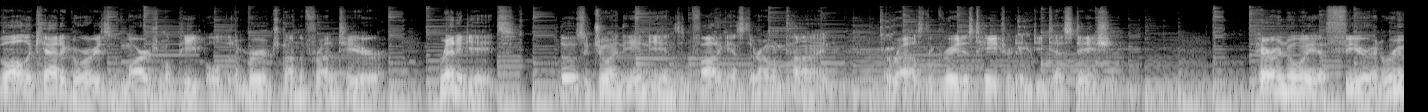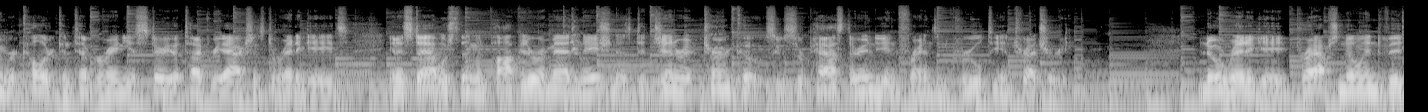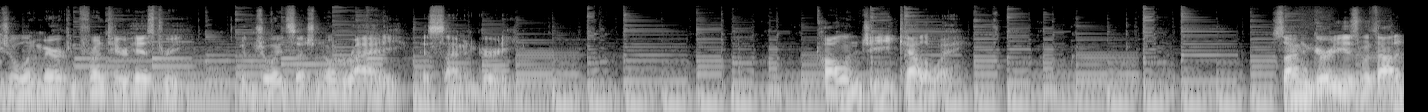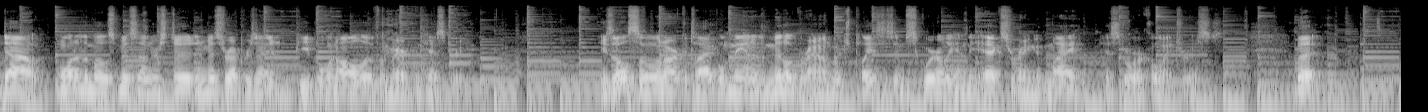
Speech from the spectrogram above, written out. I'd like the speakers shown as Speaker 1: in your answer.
Speaker 1: Of all the categories of marginal people that emerged on the frontier, renegades, those who joined the Indians and fought against their own kind, aroused the greatest hatred and detestation. Paranoia, fear, and rumor colored contemporaneous stereotype reactions to renegades and established them in popular imagination as degenerate turncoats who surpassed their Indian friends in cruelty and treachery. No renegade, perhaps no individual in American frontier history, enjoyed such notoriety as Simon Girty. Colin G. Calloway. Simon Girty is without a doubt one of the most misunderstood and misrepresented people in all of American history. He's also an archetypal man of the middle ground, which places him squarely in the X ring of my historical interests. But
